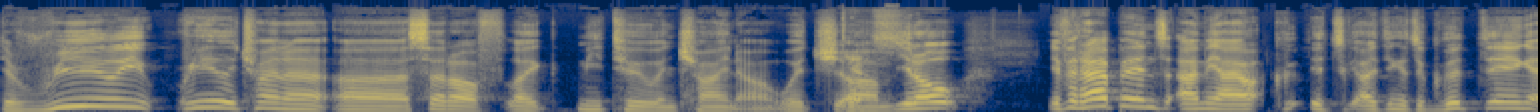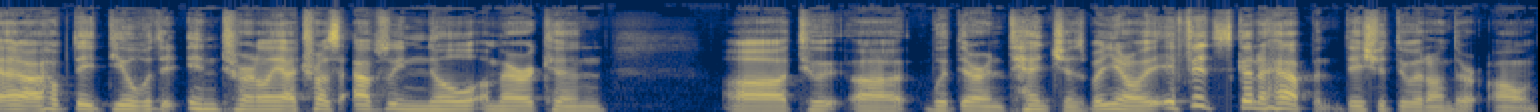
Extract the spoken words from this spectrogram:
they're really really trying to uh, set off like Me Too in China, which um, you know, if it happens, I mean, I it's I think it's a good thing, and I hope they deal with it internally. I trust absolutely no American uh, to uh, with their intentions. But you know, if it's going to happen, they should do it on their own.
